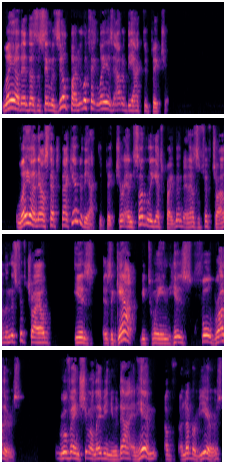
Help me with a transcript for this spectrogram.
Leah then does the same with Zilpah, and it looks like Leah is out of the active picture. Leah now steps back into the active picture and suddenly gets pregnant and has a fifth child. And this fifth child is, is a gap between his full brothers, Reuven, Shimon, Levi, and Yehuda, and him of a number of years.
